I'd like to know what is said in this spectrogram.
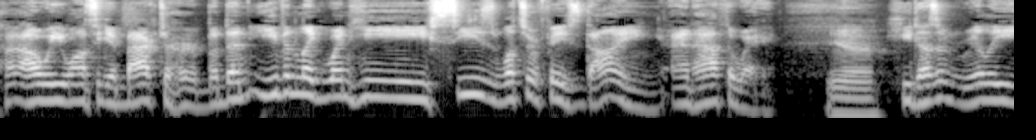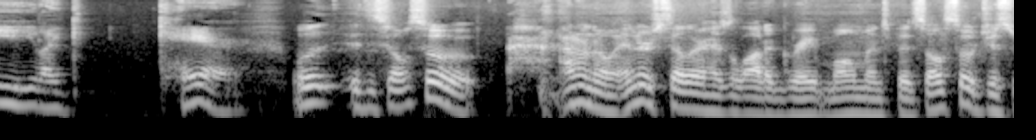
how he wants to get back to her. But then even like when he sees what's her face dying, Anne Hathaway, yeah. he doesn't really like care. Well, it's also I don't know. Interstellar has a lot of great moments, but it's also just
